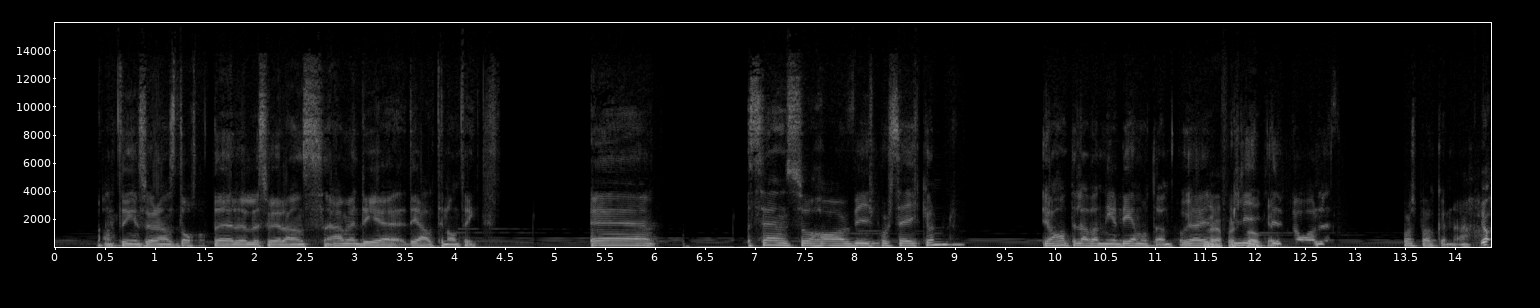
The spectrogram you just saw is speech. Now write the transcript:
Antingen så är det hans dotter eller så är det hans... Ja, men det, det är alltid någonting. Eh, sen så har vi Forsaken. Jag har inte laddat ner demot än. Och jag är lite galet. Forspoken, ja.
